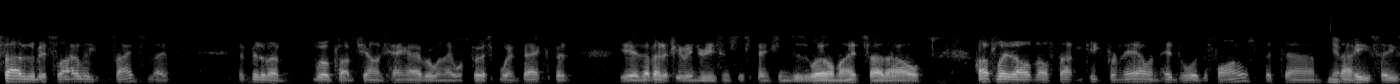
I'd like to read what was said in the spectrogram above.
started a bit slowly. Saints, they've a bit of a World Club Challenge hangover when they first went back, but yeah, they've had a few injuries and suspensions as well, mate. So they'll hopefully they'll they'll start and kick from now and head towards the finals. But um, yep. no, he's he's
